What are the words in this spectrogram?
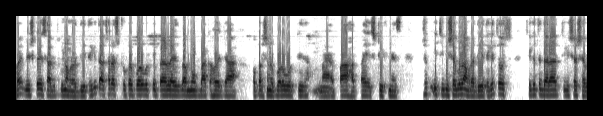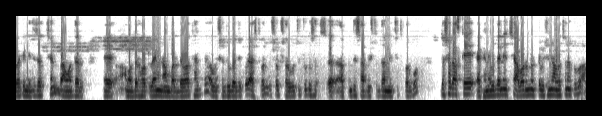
হয়। বিশেষ করে সার্ভিসগুলো আমরা দিয়ে থাকি। তাছাড়া স্ট্রোকের পরবর্তী প্যারালাইজ বা মুখ বাঁকা হয়ে যা অপারেশনের পরবর্তী পা, হাত পায়ে স্টিফনেস এসব এই চিকিৎসাগুলো আমরা দিয়ে থাকি। তো সেক্ষেত্রে যারা চিকিৎসা সেবাটি নিতে চাচ্ছেন বা আমাদের আমাদের হটলাইন নাম্বার দেওয়া থাকবে। অবশ্যই যোগাযোগ করে আসতে পারেন দর্শক সর্বোচ্চটুকু আপনাদের সার্ভিস নিশ্চিত করব। দর্শক, আজকে এখানে বিদায় নিচ্ছে। আবার অন্য একটা বিষয় নিয়ে আলোচনা করব। আল্লাহ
